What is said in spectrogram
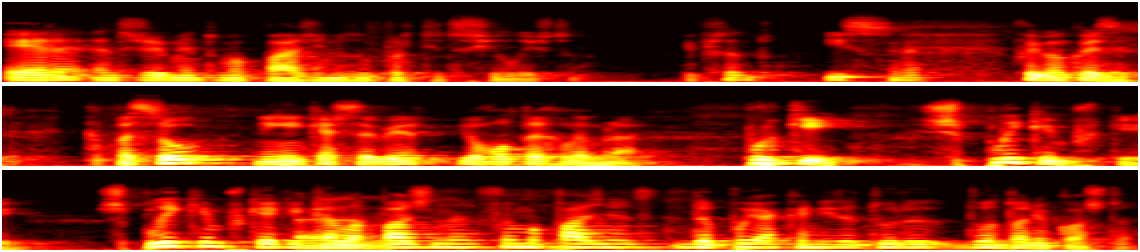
era anteriormente uma página do Partido Socialista. E portanto, isso foi uma coisa que passou, ninguém quer saber, e eu volto a relembrar. Porquê? Expliquem porquê. Expliquem porque é que aquela página foi uma página de- de apoio à candidatura do António Costa.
